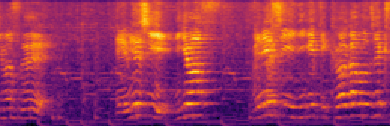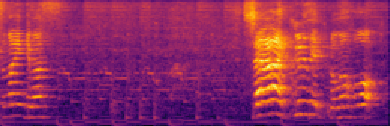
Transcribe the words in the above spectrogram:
引きますえー、ミネシー逃げますミネシー逃げてクワガノ GX 前に出ますしゃあ来るぜロマン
